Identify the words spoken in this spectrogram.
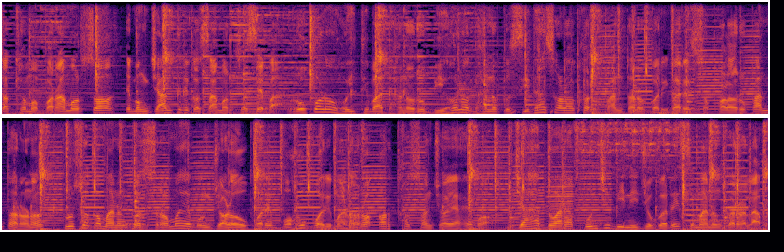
ସକ୍ଷମ ପରାମର୍ଶ ଏବଂ ଯାନ୍ତ୍ରିକ ସାମର୍ଥ୍ୟ ସେବା ରୋପଣ ହୋଇଥିବା ଧାନରୁ ବିହନ ଧାନକୁ ସିଧାସଳଖ ରୂପାନ୍ତର କରିବାରେ ସଫଳ ରୂପାନ୍ତରଣ କୃଷକମାନଙ୍କ ଶ୍ରମ ଏବଂ ଜଳ ଉପରେ ବହୁ ପରିମାଣର ଅର୍ଥ ସଞ୍ଚୟ ହେବ ଯାହାଦ୍ୱାରା ପୁଞ୍ଜି ବିନିଯୋଗରେ ସେମାନଙ୍କର ଲାଭ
